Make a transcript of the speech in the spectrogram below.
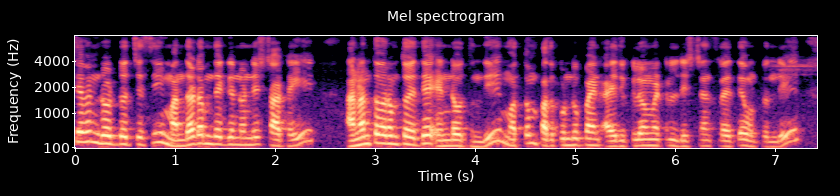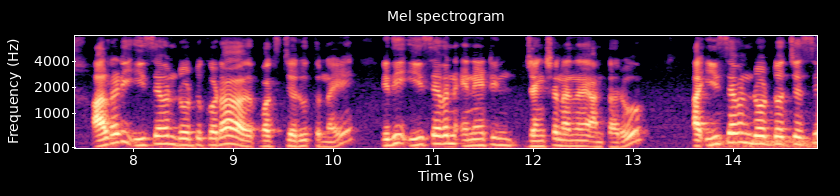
సెవెన్ రోడ్డు వచ్చేసి మందడం దగ్గర నుండి స్టార్ట్ అయ్యి అనంతవరంతో అయితే ఎండ్ అవుతుంది. మొత్తం పదకొండు పాయింట్ ఐదు కిలోమీటర్ల డిస్టెన్స్లో అయితే ఉంటుంది. Already e E seven road కూడా వర్క్స్ జరుగుతున్నాయి. ఇది ఈ సెవెన్ ఎన్ ఎయిటీన్ జంక్షన్ అనే అంటారు. ఆ e ఈ సెవెన్ రోడ్డు వచ్చేసి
